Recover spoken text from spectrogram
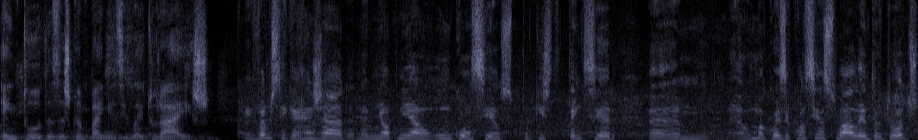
em todas as campanhas eleitorais. Vamos ter que arranjar, na minha opinião, um consenso, porque isto tem que ser um, uma coisa consensual entre todos,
